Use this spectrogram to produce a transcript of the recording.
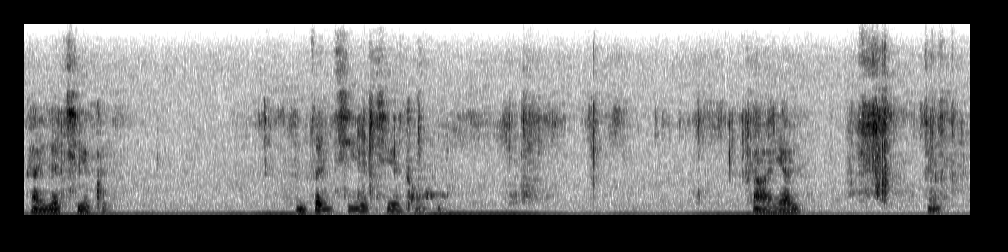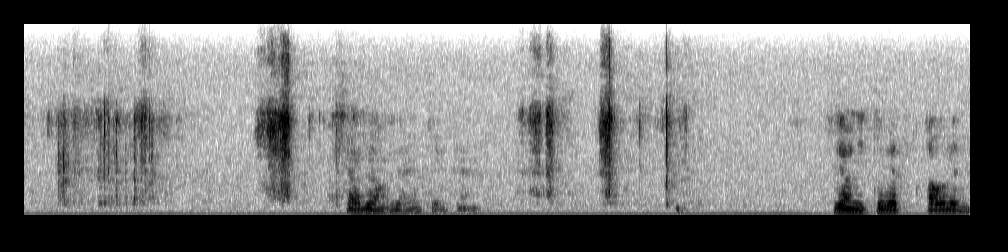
看一下切口，很整齐的切口，当然要，嗯。削这种是很简单，只要你这个刀刃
